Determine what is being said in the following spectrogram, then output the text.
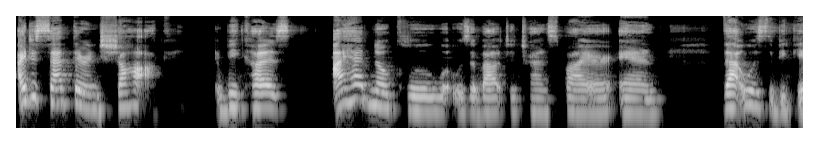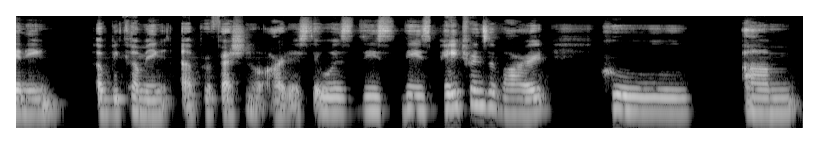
I just sat there in shock because I had no clue what was about to transpire. And that was the beginning of becoming a professional artist. It was these, these patrons of art who um,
